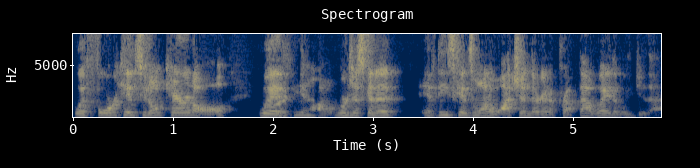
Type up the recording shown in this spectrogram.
with four kids who don't care at all. With Right. you know, we're just going to if these kids want to watch it and they're going to prep that way, then we do that.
